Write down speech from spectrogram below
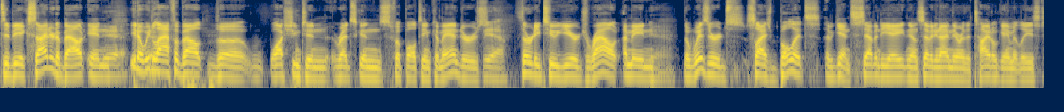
to be excited about. And Yeah, you know, we laugh about the Washington Redskins football team Commanders Yeah. 32 year drought. I mean, Yeah. the Wizards slash Bullets again 78, you know, 79 they were in the title game at least.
